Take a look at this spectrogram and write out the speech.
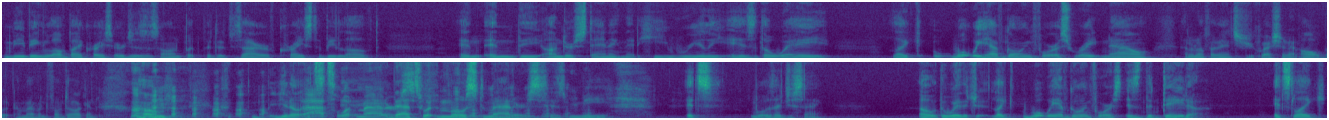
me being loved by Christ urges us on, but the desire of Christ to be loved and, and the understanding that He really is the way. Like what we have going for us right now, I don't know if I've answered your question at all, but I'm having fun talking. Um, you know, it's- That's what matters. That's what most matters is me. It's what was I just saying? Oh, the way that you like what we have going for us is the data. It's like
